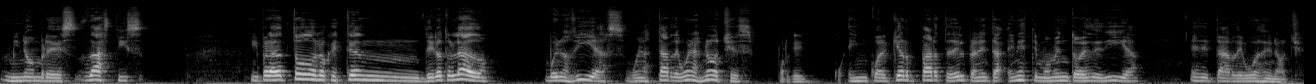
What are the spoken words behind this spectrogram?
mi nombre es Dastis. Y para todos los que estén del otro lado, buenos días, buenas tardes, buenas noches, porque en cualquier parte del planeta en este momento es de día, es de tarde o es de noche.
